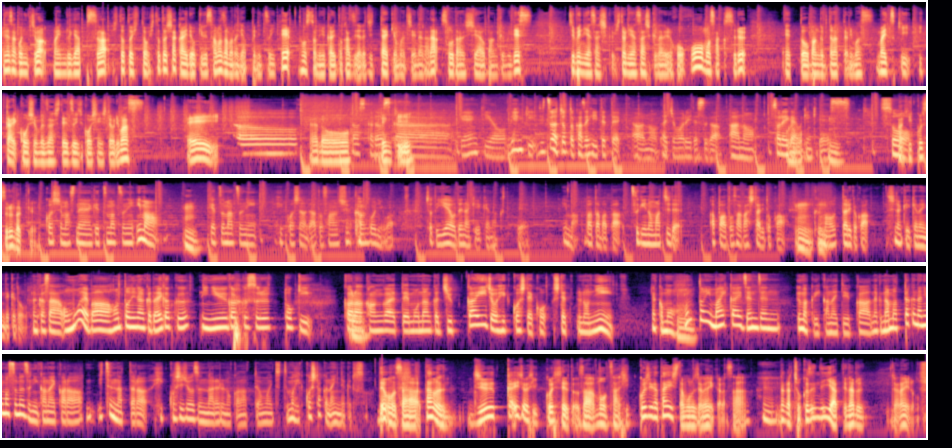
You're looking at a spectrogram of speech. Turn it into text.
皆さんこんにちは。マインドギャップスは人と人人と社会で起きるさまざまなギャップについてホストのゆかりと和也が実体験を交えながら相談し合う番組です。自分に優しく人に優しくなれる方法を模索するえっと番組となっております。毎月1回更新を目指して随時更新しております。えい。おー Hello どうすかどうすか。元気？よ。元気。実はちょっと風邪ひいててあの体調悪いですがあのそれ以外は元気です、そう。引っ越しするんだっけ？越しますね。月末に今うん。月末に引っ越しなのであと3週間後にはちょっと家を出なきゃいけなくって今バタバタ次の町でアパート探したりとかうん車を売ったりとかしなきゃいけないんだけど、なんかさ思えば本当になんか大学に入学する時から考えて、もうなんか10回以上引っ越してこしてるのになんかもう本当に毎回全然うまくいかないというかなんかな全く何もスムーズにいかないからいつになったら引っ越し上手になれるのかなって思いつつもう引っ越したくないんだけどさ。でもさ多分10回以上引っ越してるとさもうさ引っ越しが大したものじゃないからさうん。なんか直前でいいやってなるんじゃないの？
